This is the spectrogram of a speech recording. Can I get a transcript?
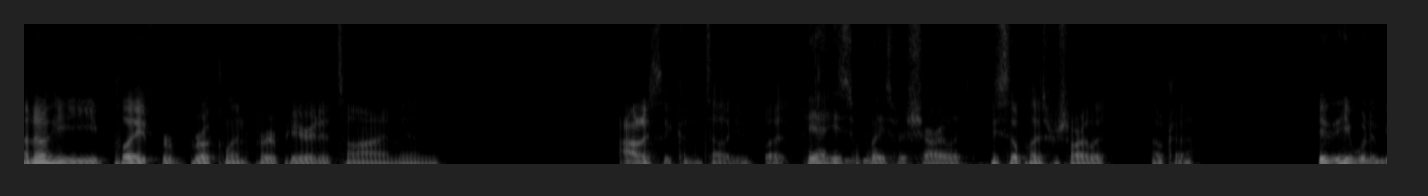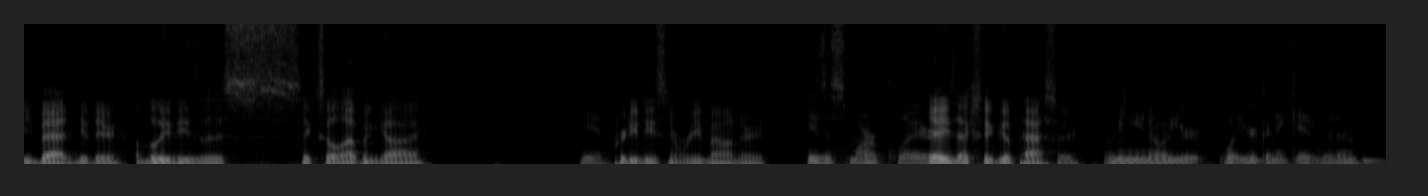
I know he played for Brooklyn for a period of time, and I honestly couldn't tell you, but Yeah, he still plays for Charlotte. he still plays for Charlotte. Okay, he he wouldn't be bad either. I believe he's a six eleven guy, Yeah. pretty decent rebounder. He's a smart player. Yeah, he's actually a good passer. I mean, you know you're what you're gonna get with him.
